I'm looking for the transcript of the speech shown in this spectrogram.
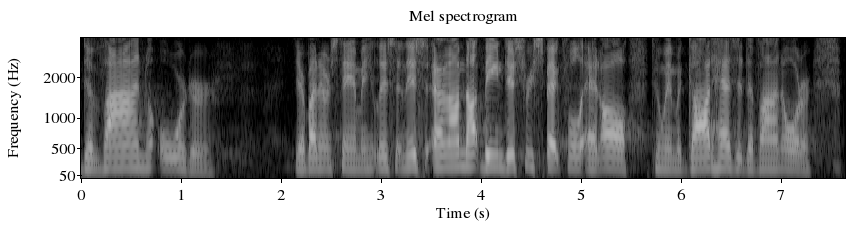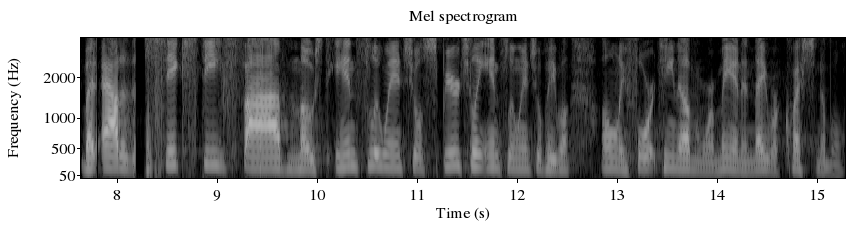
divine order. Everybody understand me? Listen, this, and I'm not being disrespectful at all to women. God has a divine order. But out of the 65 most influential, spiritually influential people, only 14 of them were men, and they were questionable.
